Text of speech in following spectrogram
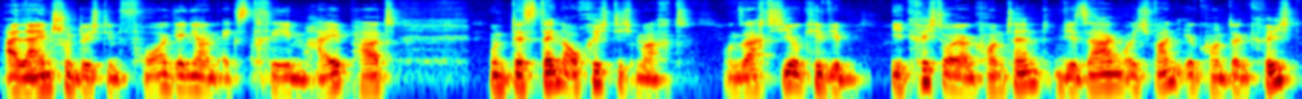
allein schon durch den Vorgänger einen extremen Hype hat und das dann auch richtig macht. Und sagt hier, okay, wir, ihr kriegt euren Content, wir sagen euch, wann ihr Content kriegt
